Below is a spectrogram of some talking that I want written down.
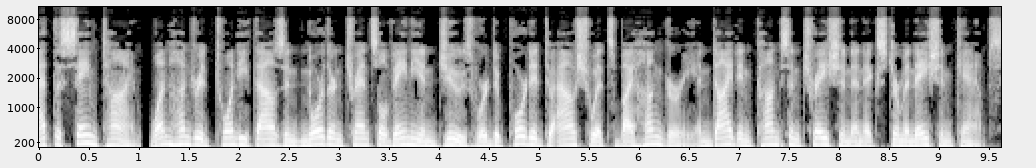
At the same time, 120,000 northern Transylvanian Jews were deported to Auschwitz by Hungary and died in concentration and extermination camps.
